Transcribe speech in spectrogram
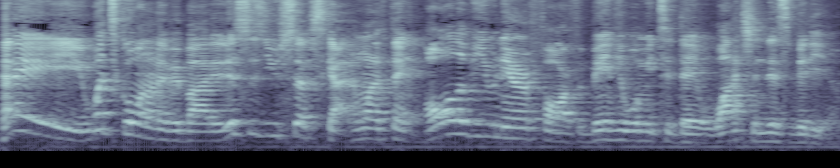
Hey, what's going on everybody? This is Yusef Scott. I want to thank all of you near and far for being here with me today watching this video.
